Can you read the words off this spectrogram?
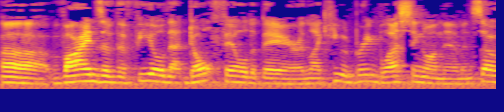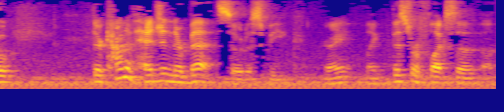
uh, vines of the field that don't fail to bear, and like he would bring blessing on them. And so they're kind of hedging their bets, so to speak, right? Like this reflects a,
